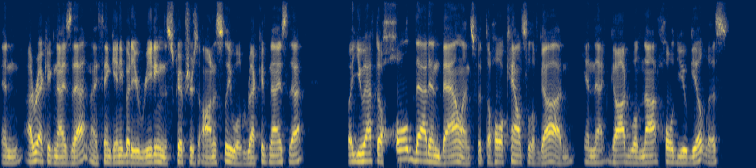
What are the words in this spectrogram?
And I recognize that. And I think anybody reading the scriptures honestly will recognize that. But you have to hold that in balance with the whole counsel of God, in that God will not hold you guiltless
